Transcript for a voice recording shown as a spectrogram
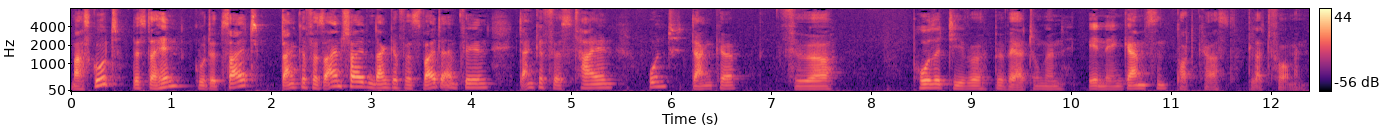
Mach's gut, bis dahin, gute Zeit. Danke fürs Einschalten, danke fürs Weiterempfehlen, danke fürs Teilen und danke für positive Bewertungen in den ganzen Podcast-Plattformen.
